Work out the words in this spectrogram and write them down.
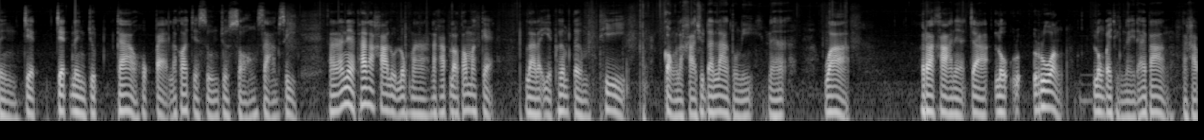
1771.968 แล้วก็ 70.234ดังนั้นเนี่ยถ้าราคาหลุดลงมานะครับ เราต้องมาแกะรายละเอียดเพิ่มเติมที่กล่องราคาชุดด้านล่างตรงนี้นะฮะว่าราคาเนี่ยจะลร่วงลงไปถึงไหนได้บ้างนะครับ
